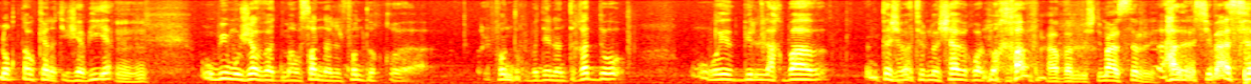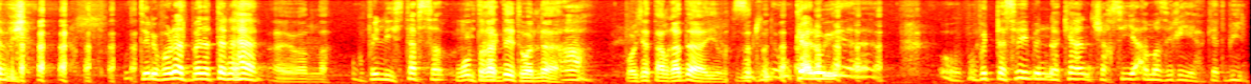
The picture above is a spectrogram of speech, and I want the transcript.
نقطة وكانت إيجابية. وبمجرد ما وصلنا للفندق الفندق بدينا نتغدوا وبالأخبار انتشرت في المشارق والمغارب هذا الاجتماع السري. هذا الاجتماع السري. والتليفونات بدأت تنهال. أي أيوة والله. وفي اللي استفسر مو تغديت ولا؟ آه. وجدت على الغداء. أيوه وكانوا وفي التسريب إنه كان شخصية أمازيغية كاتبين.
